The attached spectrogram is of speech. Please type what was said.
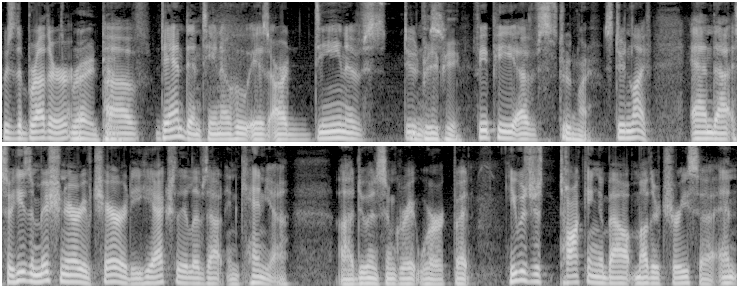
who's the brother Right, Dan. of Dan Dentino, who is our dean of students, VP. VP of Student life. student life. And uh, so he's a missionary of charity. He actually lives out in Kenya uh, doing some great work. But he was just talking about Mother Teresa. And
